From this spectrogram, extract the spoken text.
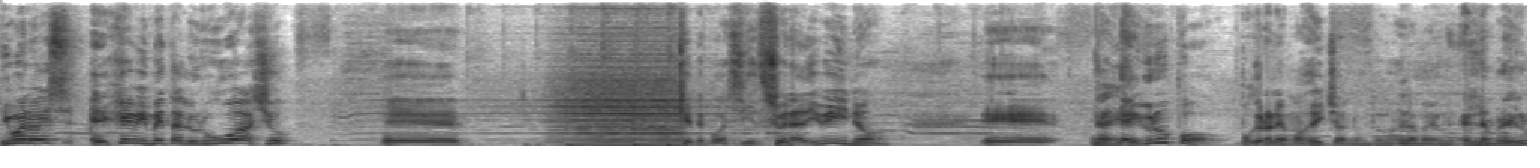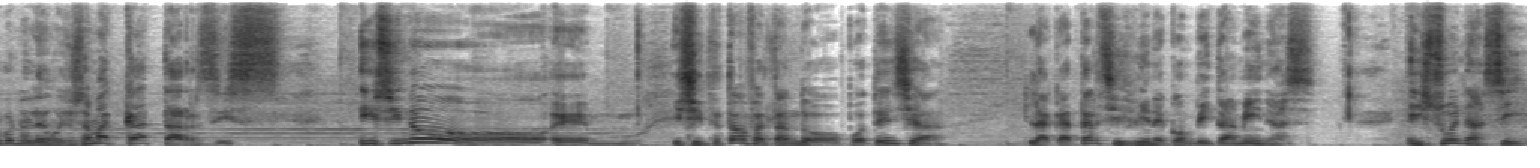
Y bueno, es el heavy metal uruguayo. Eh, ¿Qué te puedo decir? Suena divino. Eh, el grupo, porque no le hemos dicho el nombre, el nombre del grupo. El nombre del grupo no lo hemos dicho, se llama Catarsis. Y si no, eh, y si te estaban faltando potencia, la catarsis viene con vitaminas. Y suena así.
